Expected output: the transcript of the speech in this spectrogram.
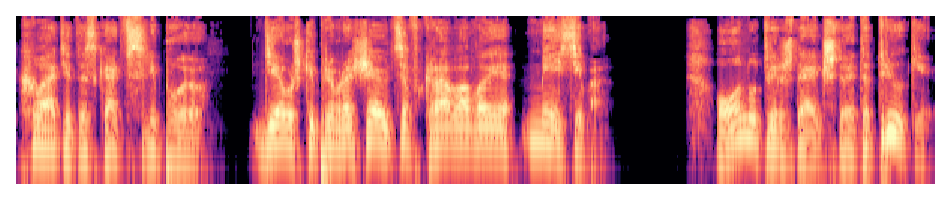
Хватит искать вслепую. Девушки превращаются в кровавое месиво. Он утверждает, что это трюки.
